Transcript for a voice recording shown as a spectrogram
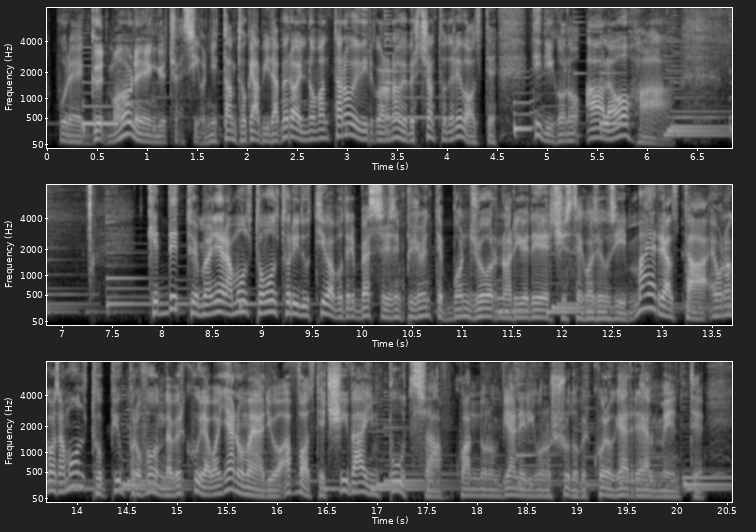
oppure good morning, cioè sì, ogni tanto capita, però il 99,9% delle volte ti dicono aloha. Che detto in maniera molto molto riduttiva potrebbe essere semplicemente buongiorno, arrivederci, queste cose così, ma in realtà è una cosa molto più profonda per cui l'hawaiano medio a volte ci va in puzza quando non viene riconosciuto per quello che è realmente.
